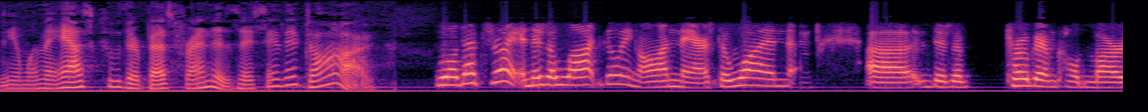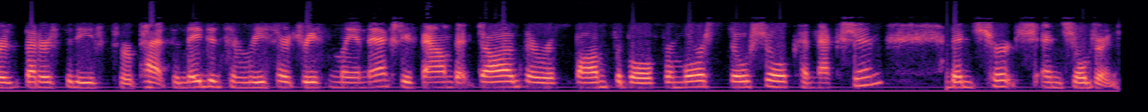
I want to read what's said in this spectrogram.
you know, when they ask who their best friend is, they say their dog. Well, that's right, and there's a lot going on there. So one, uh, there's a program called Mars Better Cities for Pets, and they did some research recently, and they actually found that dogs are responsible for more social connection than church and children.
